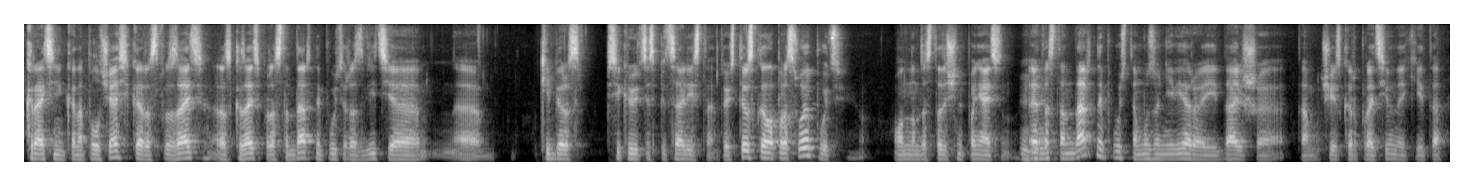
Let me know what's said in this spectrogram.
кратенько на полчасика рассказать, рассказать про стандартный путь развития э, киберсекьюрити специалиста? То есть ты рассказал про свой путь, он нам достаточно понятен. Угу. Это стандартный путь там из универа и дальше там через корпоративные какие-то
